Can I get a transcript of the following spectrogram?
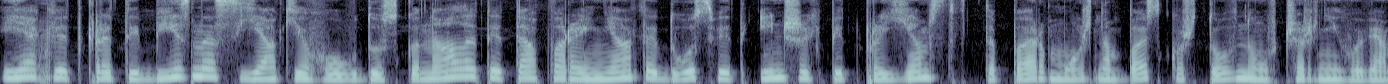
Як відкрити бізнес, як його удосконалити та перейняти досвід інших підприємств тепер можна безкоштовно у Чернігові.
